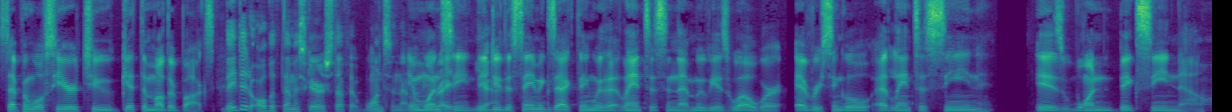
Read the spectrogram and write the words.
Steppenwolf's here to get the mother box They did all the Themyscira stuff at once in that in movie, one right? scene. They Yeah. do the same exact thing with Atlantis in that movie as well, where every single Atlantis scene is one big scene now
